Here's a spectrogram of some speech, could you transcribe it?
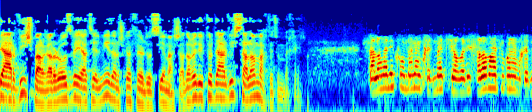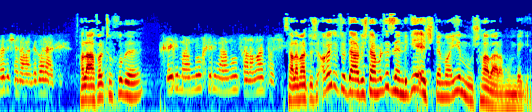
درویش برقرار عضو هیئت علمی دانشگاه فردوسی مشهد. آقای دکتر درویش سلام وقتتون بخیر. سلام علیکم. منم خدمت جوادی سلام عرض می‌کنم. خدمت شنوندگان عزیز. حالا احوالتون خوبه؟ خیلی ممنون خیلی ممنون. سلامت باشید. سلامت باشید آقای دکتر درویش در مورد زندگی اجتماعی موش‌ها برامون بگین.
